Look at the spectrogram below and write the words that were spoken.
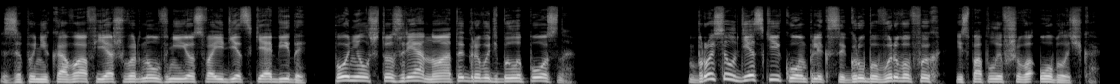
Запаниковав, я швырнул в нее свои детские обиды, понял, что зря, но отыгрывать было поздно. Бросил детские комплексы, грубо вырвав их из поплывшего облачка.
